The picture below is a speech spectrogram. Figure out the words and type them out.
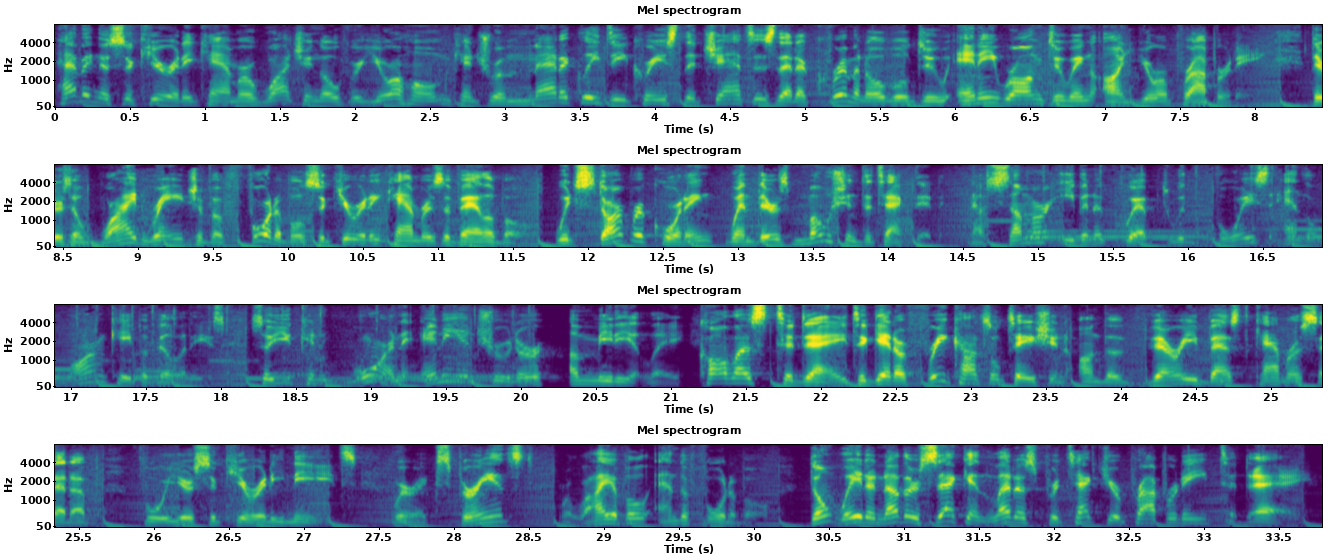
Having a security camera watching over your home can dramatically decrease the chances that a criminal will do any wrongdoing on your property. There's a wide range of affordable security cameras available, which start recording when there's motion detected. Now, some are even equipped with voice and alarm capabilities, so you can warn any intruder immediately. Call us today to get a free consultation on the very best camera setup for your security needs. We're experienced, reliable, and affordable. Don't wait another second. Let us protect your property today.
